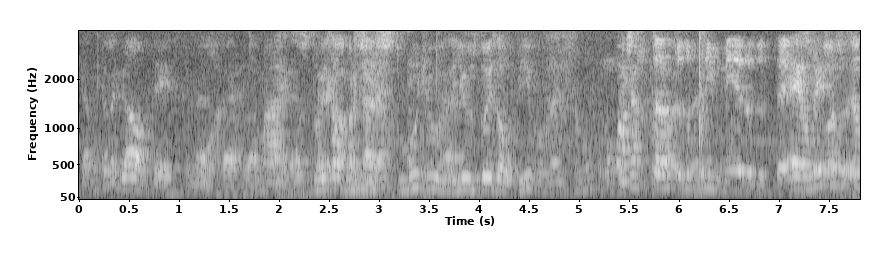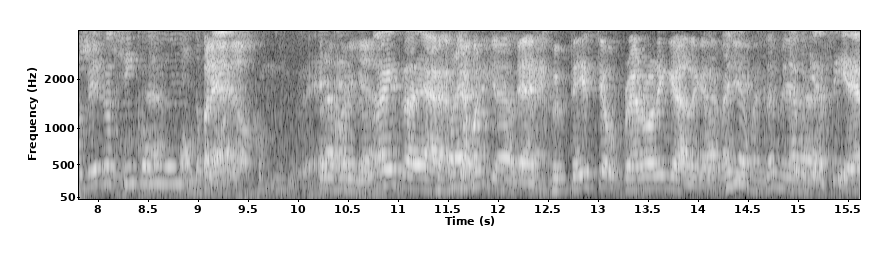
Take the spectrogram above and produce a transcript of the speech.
Que é muito legal o taste, né? Porra, cara, demais. Os dois álbuns de caramba. estúdio É. e os dois ao vivo, né? São Eu não gosto tanto do né? primeiro do teste. É, eu vejo, do eu vejo assim como É, um pré. como- Pré-Rory é, Gallagher. é, Pré-Rory Gallagher. É, o texto é o pré-Rory Gallagher. É, mas porque- é, mas é mesmo. É porque é. assim, é,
